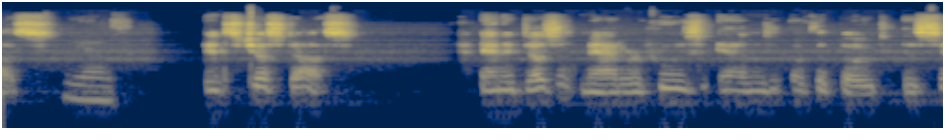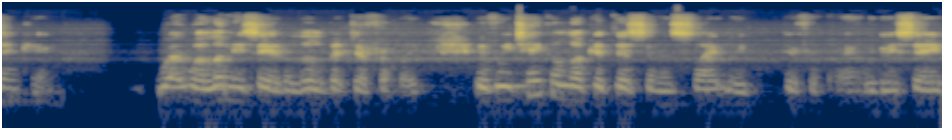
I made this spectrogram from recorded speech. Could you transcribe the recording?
us. Yes. It's just us. And it doesn't matter whose end of the boat is sinking. Well, well, let me say it a little bit differently. If we take a look at this in a slightly different way, we say,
